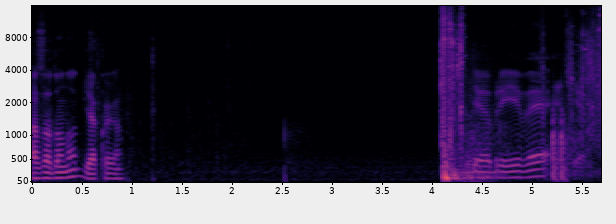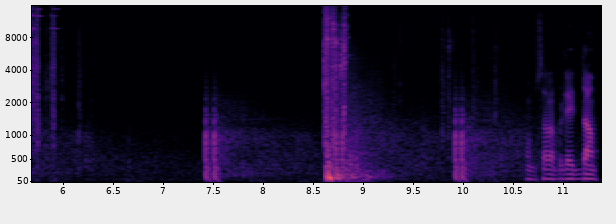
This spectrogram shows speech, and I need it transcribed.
А за донат дякую. Добрий вечір. Вам зараз, блядь, дам.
